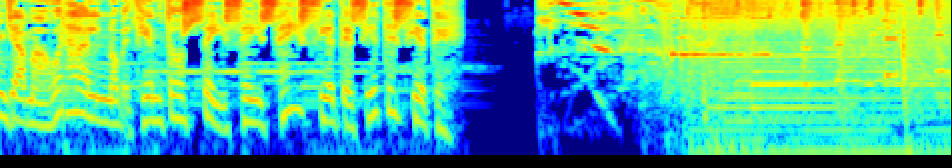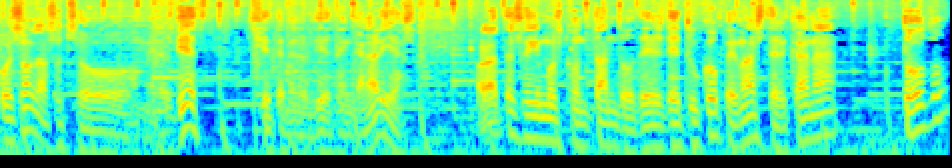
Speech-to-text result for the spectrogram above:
Llama ahora al 900-666-777. Pues son las 8 menos 10, 7 menos 10 en Canarias. Ahora te seguimos contando desde tu cope más cercana todo,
